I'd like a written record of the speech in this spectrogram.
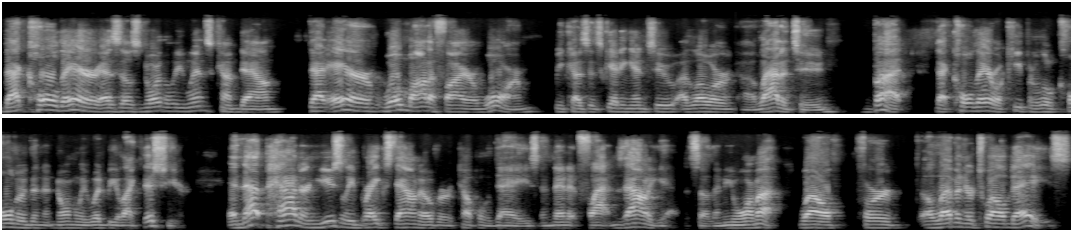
that cold air, as those northerly winds come down, that air will modify or warm because it's getting into a lower uh, latitude. But that cold air will keep it a little colder than it normally would be like this year. And that pattern usually breaks down over a couple of days and then it flattens out again. So then you warm up. Well, for 11 or 12 days,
